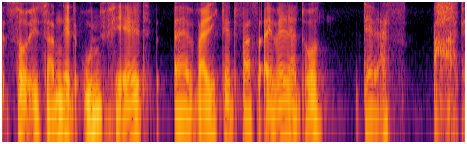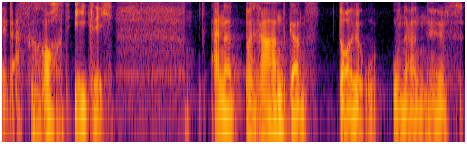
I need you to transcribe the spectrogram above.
so is am det unfehlt, äh, weil ich det was ei weller do, der das, ah, der das rocht eklig. Einer brand ganz doll unanhös.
